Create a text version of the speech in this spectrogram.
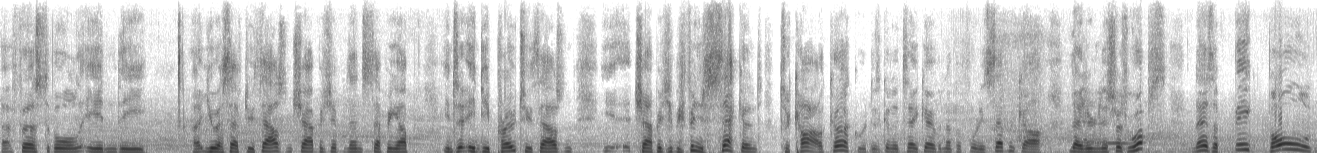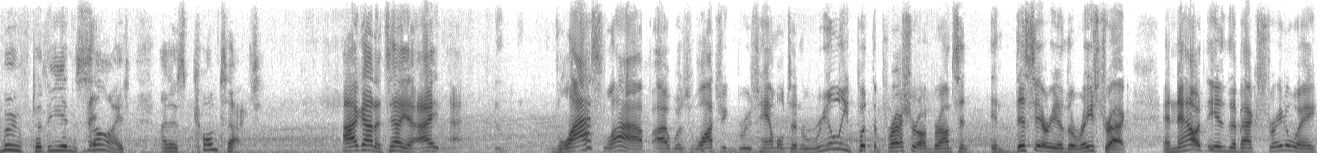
Uh, first of all in the USF uh, 2000 Championship, and then stepping up into Indy Pro 2000 uh, Championship. He finished second to Kyle Kirkwood, who's going to take over number 47 car later in this race. Whoops! There's a big bold move to the inside, and there's contact. I got to tell you, I last lap, I was watching Bruce Hamilton really put the pressure on Brownson in this area of the racetrack. And now at the end of the back straightaway,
